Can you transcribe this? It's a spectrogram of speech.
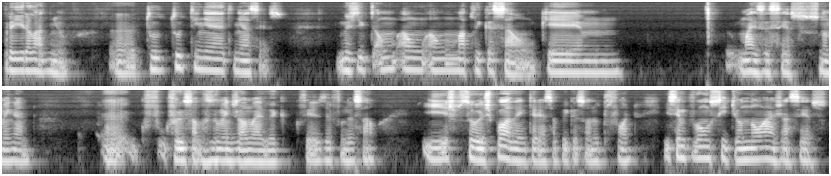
para ir a lado nenhum. Uh, tudo tudo tinha, tinha acesso. Mas digo há, um, há, um, há uma aplicação que é hum, mais acesso, se não me engano, uh, que foi o Salvador Mendes de Almeida que fez da Fundação. E as pessoas podem ter essa aplicação no telefone e sempre que vão a um sítio onde não haja acesso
